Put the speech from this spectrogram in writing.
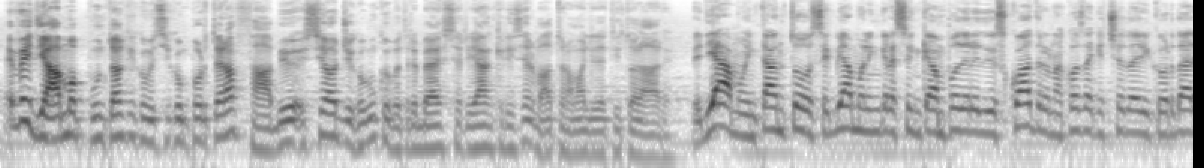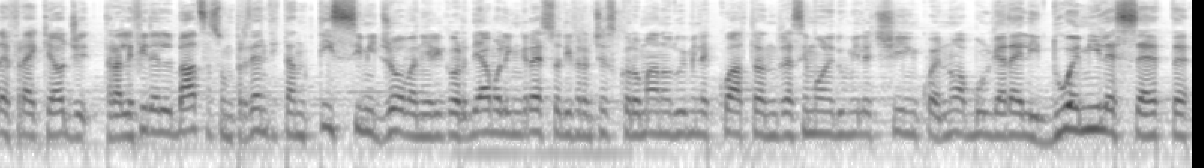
E vediamo appunto anche come si comporterà Fabio e se oggi comunque potrebbe essergli anche riservato una maglia da titolare. Vediamo, intanto seguiamo l'ingresso in campo delle due squadre. Una cosa che c'è da ricordare, Fra, è che oggi tra le file del Balza sono presenti tantissimi giovani. Ricordiamo l'ingresso di Francesco Romano 2004, Andrea Simone 2005, Noah Bulgarelli 2007.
